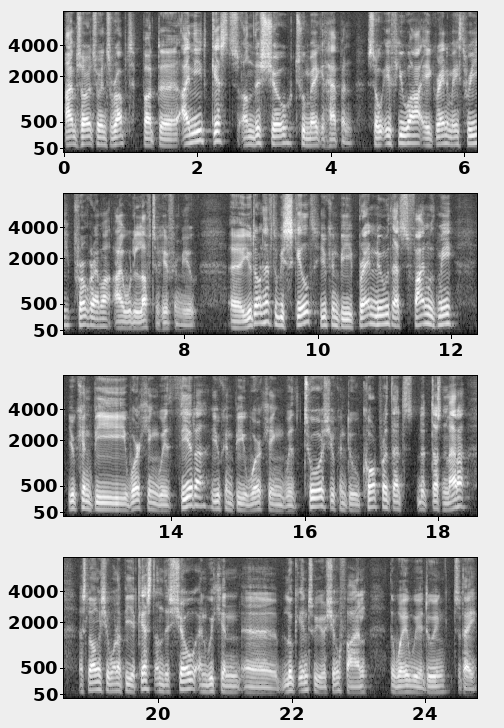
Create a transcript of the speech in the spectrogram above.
I'm sorry to interrupt, but uh, I need guests on this show to make it happen. So if you are a GrandMA 3 programmer, I would love to hear from you. Uh, you don't have to be skilled. You can be brand new. That's fine with me. You can be working with theater. You can be working with tours. You can do corporate. That's, that doesn't matter as long as you want to be a guest on this show and we can uh, look into your show file the way we are doing today.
